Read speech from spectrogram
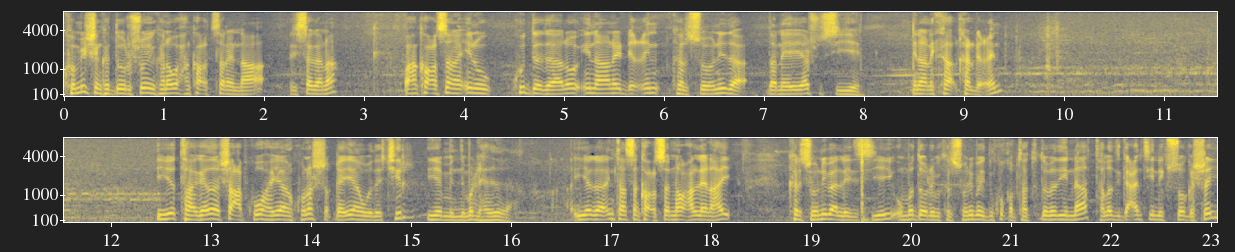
Komishanka doorashooyinkana waxaan ka codsanaynaa isagana. Waxaan ka codsanayaa inuu ku dadaalo inaanay dhicin kalsoonida daneeyayaashu siiyeen. Inaanay ka dhicin. Iyo taageerada shacabku u hayaan kuna shaqeeyaan wadajir iyo midnimo dhexdada iyaga intaasaan ka codsanna waxaan leenahay kalsooni baa laydin siiyey. Ummadoo dhan kalsooni baa idinku qabtaa toddobadiinna taladii gacantiinna ku soo gashay.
